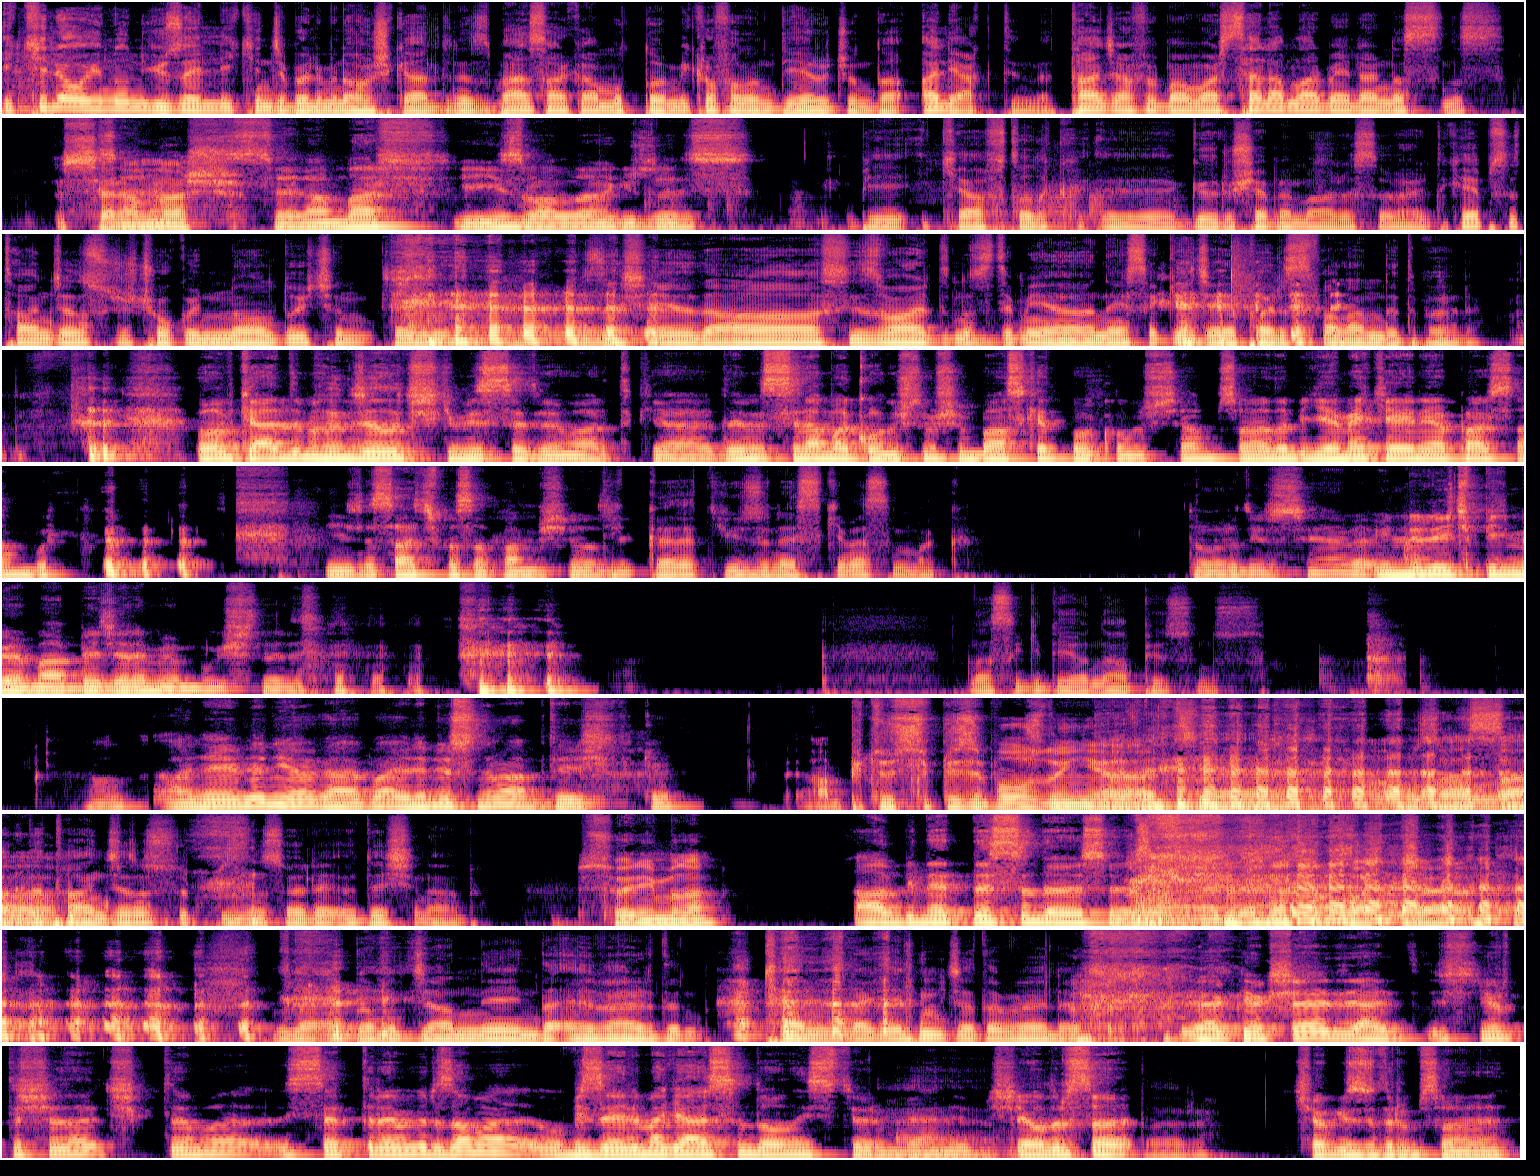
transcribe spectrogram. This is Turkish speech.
İkili Oyun'un 152. bölümüne hoş geldiniz. Ben Sarkan Mutlu. Mikrofonun diğer ucunda Ali Aktin ve Tanca Hafifman var. Selamlar beyler nasılsınız? Selamlar. Selamlar. İyiyiz vallahi güzeliz. Bir iki haftalık e, görüşememe arası verdik. Hepsi Tancan'ın suçu. Çok ünlü olduğu için benim bize şey dedi. Aa siz vardınız değil mi ya? Neyse gece yaparız falan dedi böyle. Oğlum kendimi Hıncal Uç gibi hissediyorum artık ya. Demin sinema konuştum şimdi basketbol konuşacağım. Sonra da bir yemek yayını yaparsam bu iyice saçma sapan bir şey olacak. Dikkat et yüzün eskimesin bak. Doğru diyorsun ya. Ben ünlülüğü hiç bilmiyorum abi. Beceremiyorum bu işleri. Nasıl gidiyor? Ne yapıyorsunuz? Ali evleniyor galiba. Evleniyorsun değil mi abi? Değişiklik yok. Abi bütün sürprizi bozdun ya. Evet ya. o zaman Allah. sen de Tancan'ın sürprizini söyle ödeşin abi. Söyleyeyim mi lan? Abi bir netleşsin de öyle söyle. Bak ya. Ulan adamı canlı yayında everdin. Kendine gelince de böyle. yok yok şöyle yani yurt dışına çıktığımı hissettirebiliriz ama o vize elime gelsin de onu istiyorum yani. Ha, Bir şey olursa Doğru. çok üzülürüm sonra.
